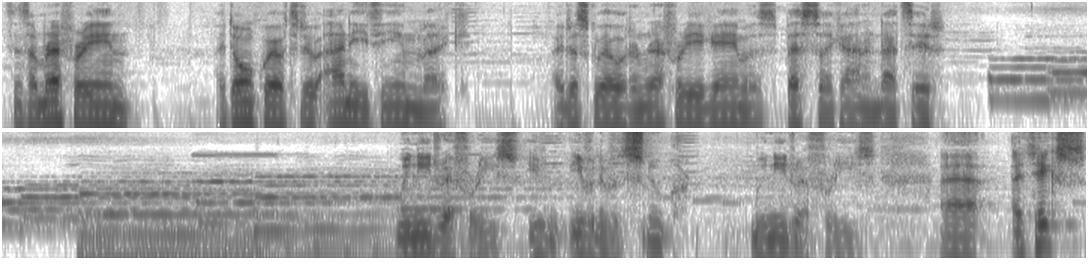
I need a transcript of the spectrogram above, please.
since I'm refereeing, I don't go out to do any team like. I just go out and referee a game as best I can, and that's it. We need referees, even even if it's snooker. We need referees. Uh, it takes,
